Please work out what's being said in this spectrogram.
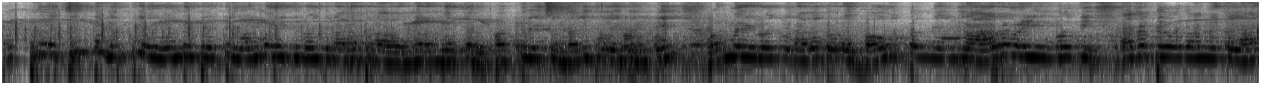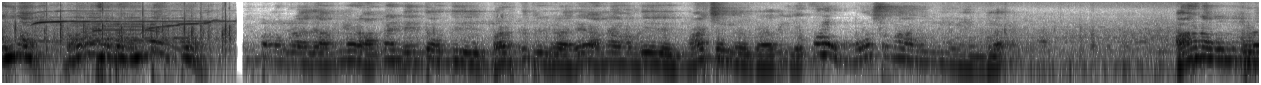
பத்து லட்சம் தலித்துகளை ஒன்று திரட்டி வன்முறைக்கு நோக்கி நகர்த்தலாம் அண்ணல் அம்பேத்கர். பத்து லட்சம் தலித்துகளை திரட்டி வன்முறை நோக்கி நகர்த்தவரை பௌத்தம் என்ற அறவழியை நோக்கி நகர்த்துவதுதான் எங்கள் அண்ணன். அண்ணா டெத்தை வந்து படுத்துட்டு இருக்காரு. அண்ணன் வந்து மாச்சல் இருக்காரு. எவ்வளவு மோசமா அனுப்பினீங்க எங்களை ஆனாலும் கூட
